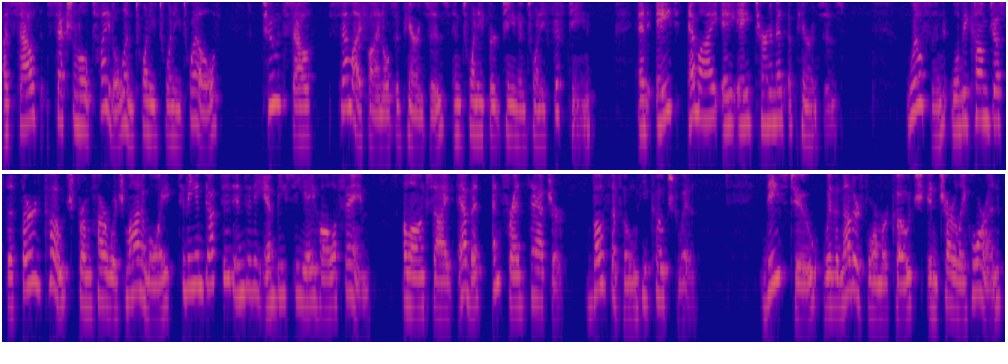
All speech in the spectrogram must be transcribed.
a South sectional title in 2012, two South semifinals appearances in 2013 and 2015, and eight MIAA tournament appearances. Wilson will become just the third coach from Harwich Monomoy to be inducted into the MBCA Hall of Fame, alongside Ebbett and Fred Thatcher, both of whom he coached with. These two, with another former coach in Charlie Horan,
